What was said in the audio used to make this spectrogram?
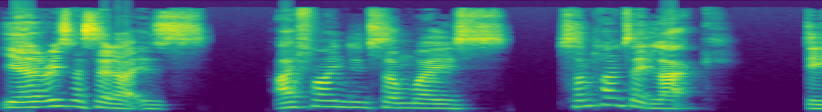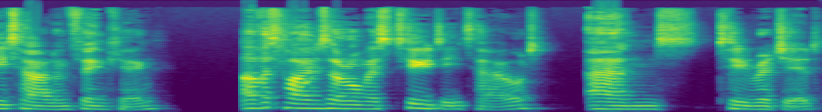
Yeah, the reason I say that is I find in some ways, sometimes they lack detail and thinking. Other times they're almost too detailed and too rigid.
